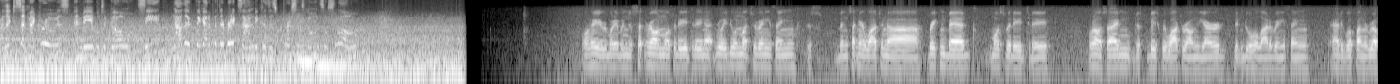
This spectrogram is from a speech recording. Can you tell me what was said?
I like to set my cruise and be able to go see now that they got to put their brakes on because this person's going so slow Well, hey everybody, I've been just sitting around most of the day today, not really doing much of anything. Just been sitting here watching uh, Breaking Bad most of the day today. Went outside and just basically walked around the yard. Didn't do a whole lot of anything. I had to go up on the roof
